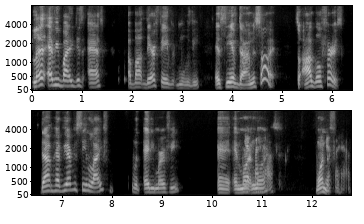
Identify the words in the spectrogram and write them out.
let everybody just ask about their favorite movie and see if Diamond saw it. So I'll go first. Dom, have you ever seen Life with Eddie Murphy and, and Martin yes, I Lawrence? have. Yes, Wonderful. I have.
